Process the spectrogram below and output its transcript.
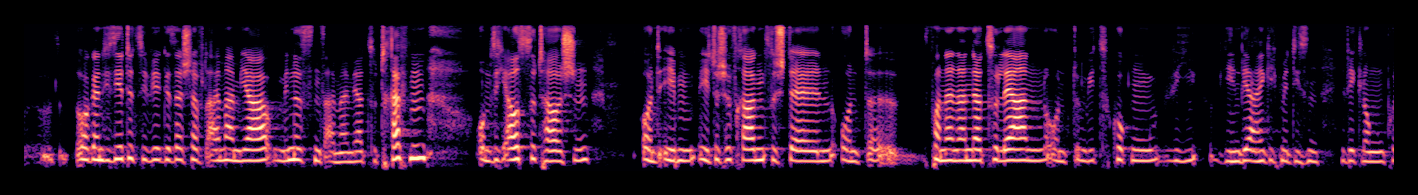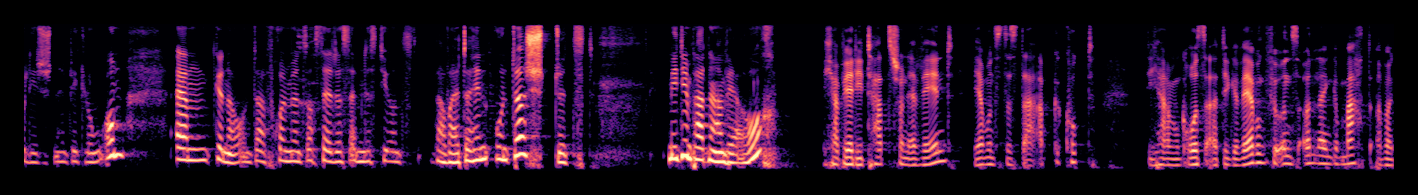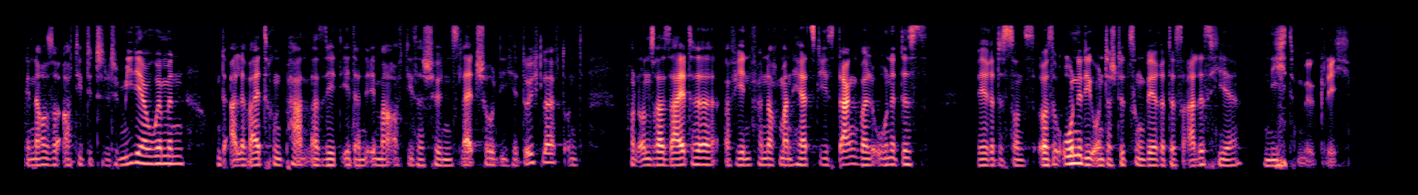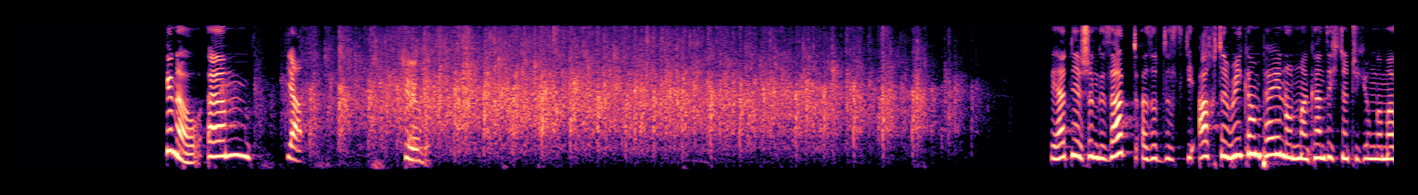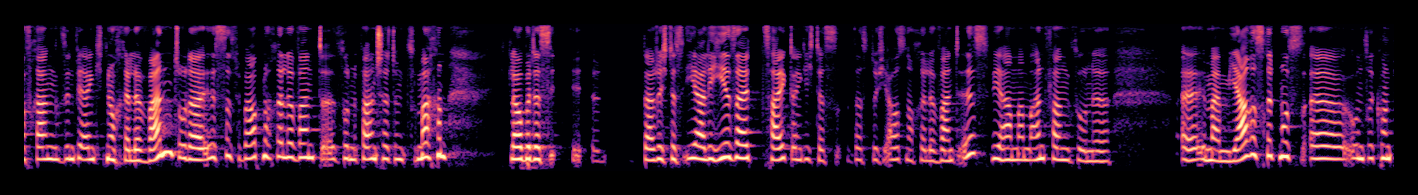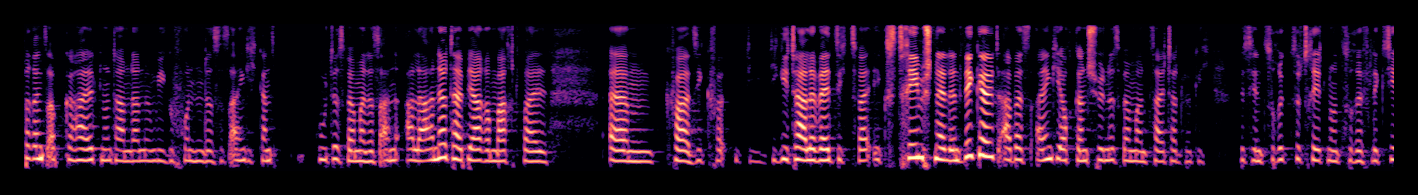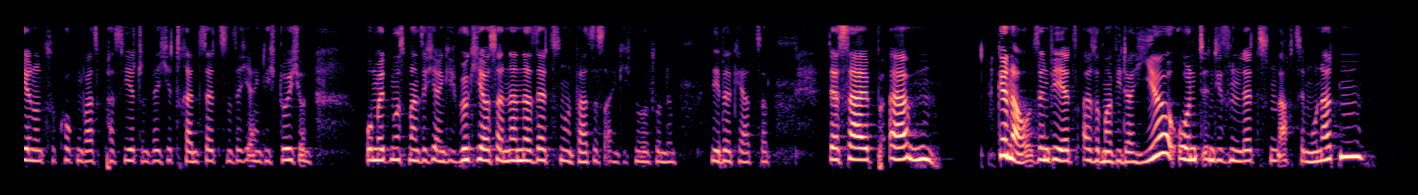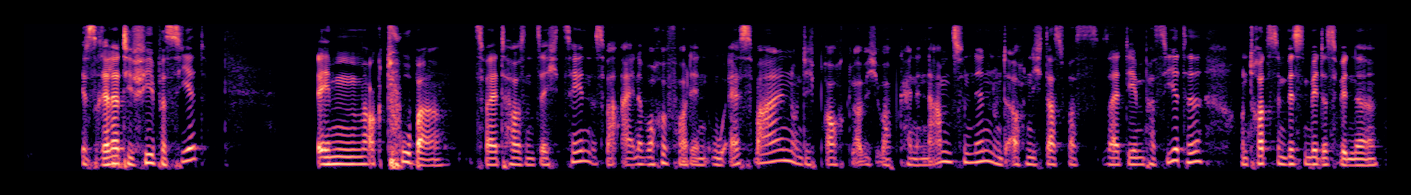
organisierte Zivilgesellschaft einmal im Jahr, mindestens einmal im Jahr zu treffen, um sich auszutauschen und eben ethische Fragen zu stellen und äh, voneinander zu lernen und irgendwie zu gucken, wie gehen wir eigentlich mit diesen Entwicklungen, politischen Entwicklungen um. Ähm, genau, und da freuen wir uns auch sehr, dass Amnesty uns da weiterhin unterstützt. Medienpartner haben wir auch. Ich habe ja die Taz schon erwähnt. Wir haben uns das da abgeguckt. Die haben großartige Werbung für uns online gemacht, aber genauso auch die Digital Media Women und alle weiteren Partner seht ihr dann immer auf dieser schönen Slideshow, die hier durchläuft. Und von unserer Seite auf jeden Fall nochmal ein herzliches Dank, weil ohne das wäre das sonst, also ohne die Unterstützung wäre das alles hier nicht möglich. Genau, ähm, ja. Für. Wir hatten ja schon gesagt, also das ist die achte Recampaign und man kann sich natürlich irgendwann mal fragen, sind wir eigentlich noch relevant oder ist es überhaupt noch relevant, äh, so eine Veranstaltung zu machen? Ich glaube, dass äh, dadurch, dass ihr alle hier seid, zeigt eigentlich, dass das durchaus noch relevant ist. Wir haben am Anfang so eine äh, immer im Jahresrhythmus äh, unsere Konferenz abgehalten und haben dann irgendwie gefunden, dass es eigentlich ganz gut ist, wenn man das an, alle anderthalb Jahre macht, weil ähm, quasi die digitale Welt sich zwar extrem schnell entwickelt, aber es eigentlich auch ganz schön ist, wenn man Zeit hat, wirklich ein bisschen zurückzutreten und zu reflektieren und zu gucken, was passiert und welche Trends setzen sich eigentlich durch und womit muss man sich eigentlich wirklich auseinandersetzen und was ist eigentlich nur so eine Nebelkerze. Deshalb, ähm, genau, sind wir jetzt also mal wieder hier und in diesen letzten 18 Monaten ist relativ viel passiert. Im Oktober 2016. Es war eine Woche vor den US-Wahlen und ich brauche, glaube ich, überhaupt keine Namen zu nennen und auch nicht das, was seitdem passierte. Und trotzdem wissen wir, dass wir eine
